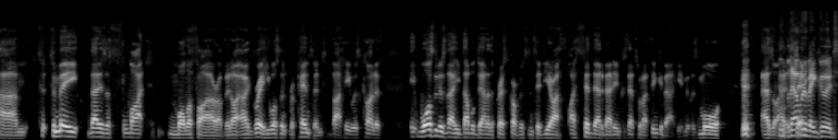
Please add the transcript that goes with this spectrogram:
um, to, to, me, that is a slight mollifier of it. I, I, agree he wasn't repentant, but he was kind of. It wasn't as though he doubled down in the press conference and said, "Yeah, I, I said that about him because that's what I think about him." It was more as I. well, that said, would have been good.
